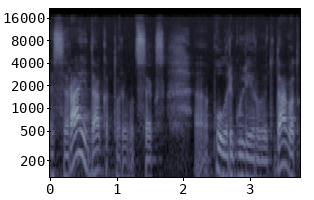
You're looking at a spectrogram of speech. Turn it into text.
SRI, да, который вот секс, э, пол регулирует, да, вот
